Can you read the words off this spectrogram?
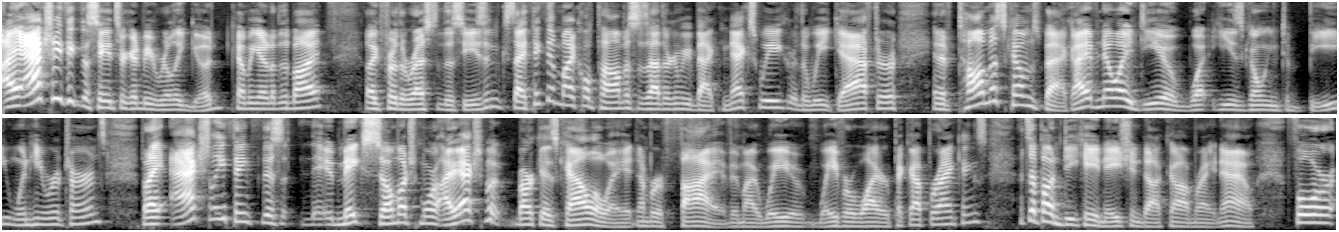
I actually think the Saints are going to be really good coming out of the bye like for the rest of the season because I think that Michael Thomas is either going to be back next week or the week after. And if Thomas comes back, I have no idea what he's going to be when he returns. But I actually think this it makes so much more. I actually put Marquez Callaway at number five in my waiver, waiver wire pickup rankings. It's up on DKNation.com right now. For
